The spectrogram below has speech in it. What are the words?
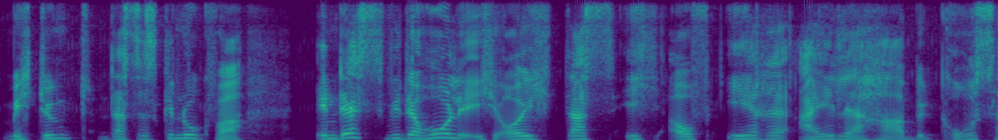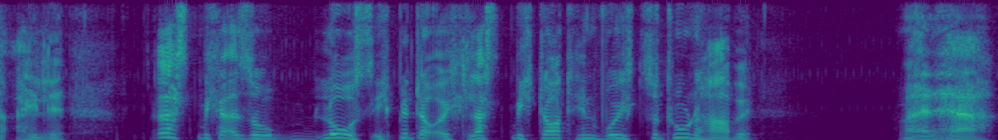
Mich dünkt, dass es genug war. Indes wiederhole ich euch, dass ich auf Ehre Eile habe, große Eile. Lasst mich also los, ich bitte euch, lasst mich dorthin, wo ich zu tun habe.« »Mein Herr«,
